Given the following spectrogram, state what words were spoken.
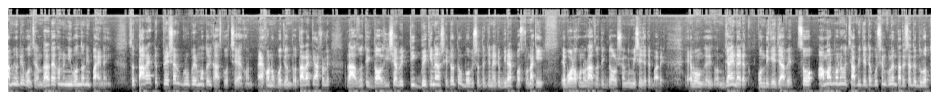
আমি ওটাই বলছিলাম, তারা তো এখনও নিবন্ধনই পায় নাই। তো তারা একটা প্রেশার গ্রুপের মতোই কাজ করছে এখন, এখনও পর্যন্ত। তারা কি আসলে রাজনৈতিক দল হিসাবে টিকবে কিনা সেটাও তো ভবিষ্যতের জন্য একটা বিরাট প্রশ্ন, নাকি এ বড় কোনো রাজনৈতিক দলের সঙ্গে মিশে যেতে পারে? এবং জানি না এটা কোন দিকে যাবে। সো আমার মনে হচ্ছে আপনি যেটা কোশ্চেন করলেন, তাদের সাথে দূরত্ব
